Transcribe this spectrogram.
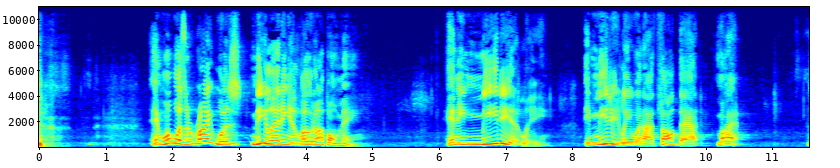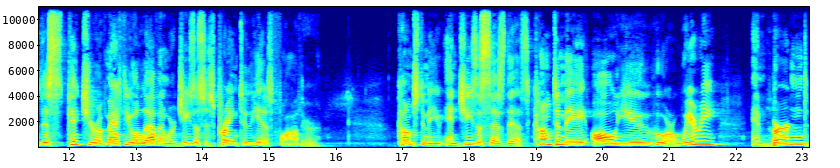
and what wasn't right was me letting it load up on me. And immediately, immediately when I thought that, my this picture of Matthew 11 where Jesus is praying to his Father comes to me, and Jesus says this Come to me, all you who are weary and burdened,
